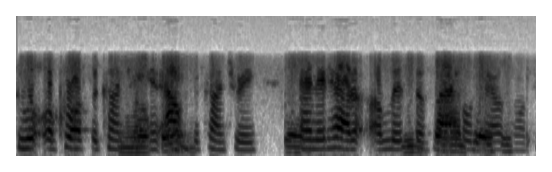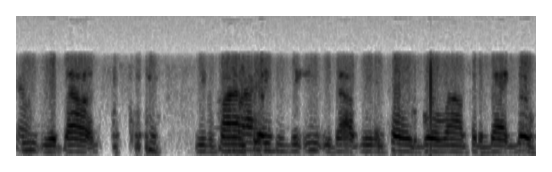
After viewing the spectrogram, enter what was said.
through across the country and out um, the country, So and it had a, a list of black hotels and places to motels. eat without. you can find Right. places to eat without being told to go around to the back door.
